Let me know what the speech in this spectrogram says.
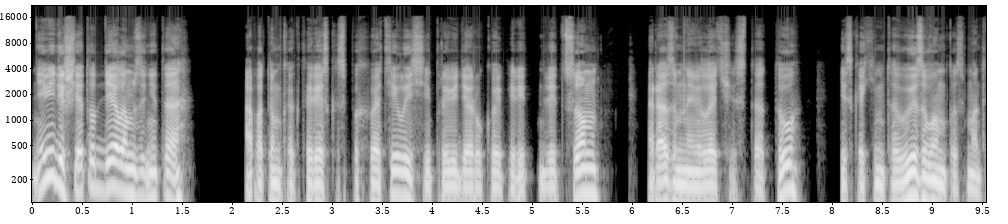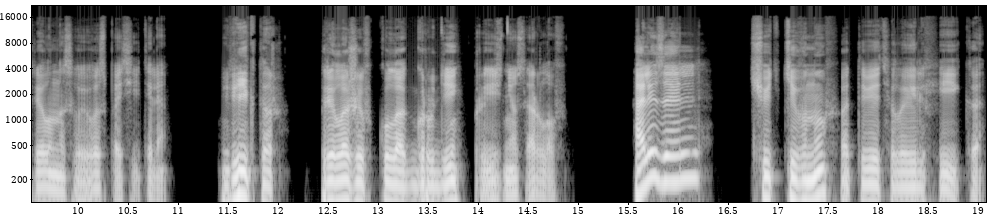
Не видишь, я тут делом занята. А потом как-то резко спохватилась и, проведя рукой перед лицом, разом навела чистоту и с каким-то вызовом посмотрела на своего спасителя. «Виктор», — приложив кулак к груди, произнес Орлов. «Ализель», — чуть кивнув, ответила эльфийка,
